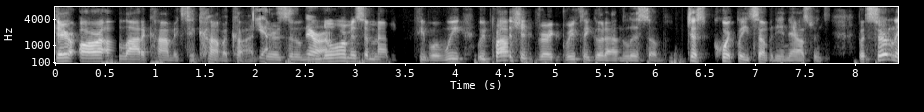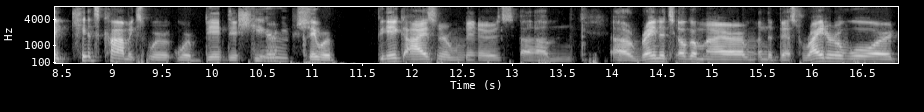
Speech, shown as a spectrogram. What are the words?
there are a lot of comics at Comic Con. Yes, There's an there are. enormous amount of people. We we probably should very briefly go down the list of just quickly some of the announcements. But certainly kids comics were were big this year. Huge. They were big Eisner winners. Um, uh, Raina Telgemeier won the Best Writer Award.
